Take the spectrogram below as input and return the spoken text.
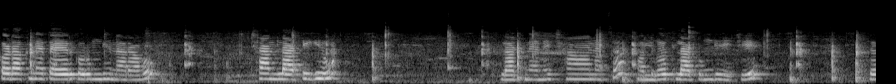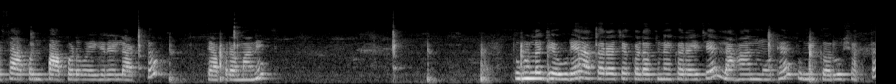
कडाकण्या तयार करून घेणार आहोत. छान लाटी घेऊन. लाटण्याने छान असं अलगत लाटून घ्यायची. जसं आपण पापड वगैरे लाटतो त्याप्रमाणेच. तुम्हाला जेवढ्या आकाराच्या कडकण्या करायच्या लहान मोठ्या तुम्ही करू शकता.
